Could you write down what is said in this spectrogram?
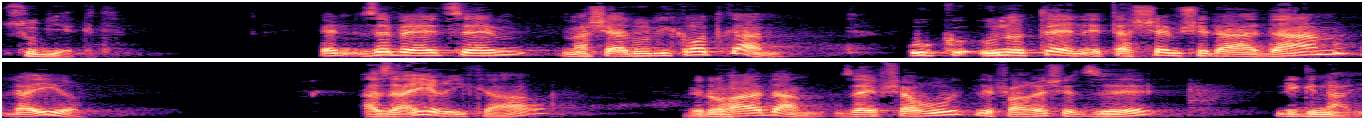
סובייקט. כן? זה בעצם מה שעלול לקרות כאן. הוא, הוא נותן את השם של האדם לעיר. אז העיר עיקר ולא האדם. זו האפשרות לפרש את זה לגנאי.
